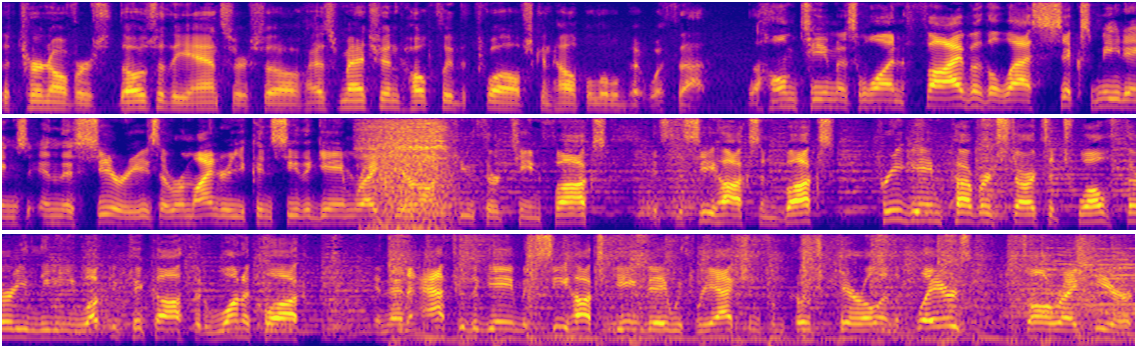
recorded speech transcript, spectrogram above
the turnovers, those are the answer. So as mentioned, hopefully the 12s can help a little bit with that. The home team has won five of the last six meetings in this series. A reminder you can see the game right here on Q13 Fox. It's the Seahawks and Bucks. Pre-game coverage starts at 12:30, leading you up to kickoff at 1 o'clock. And then after the game, it's Seahawks game day with reaction from Coach Carroll and the players. It's all right here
